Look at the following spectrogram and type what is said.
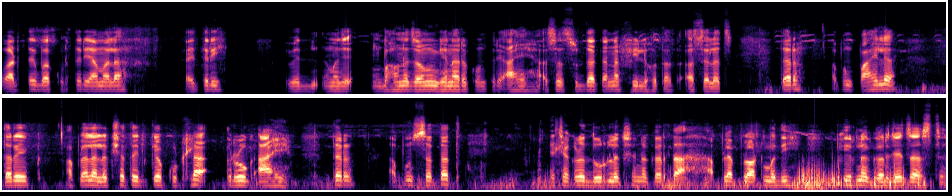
वाटतं बा कुठंतरी आम्हाला काहीतरी वेद म्हणजे भावना जाणून घेणारं कोणतरी आहे असं सुद्धा त्यांना फील होतात असेलच. तर आपण पाहिलं तर एक आपल्याला लक्षात येईल किंवा कुठला रोग आहे. तर आपण सतत याच्याकडं दुर्लक्ष न करता आपल्या प्लॉटमध्ये फिरणं गरजेचं असतं.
